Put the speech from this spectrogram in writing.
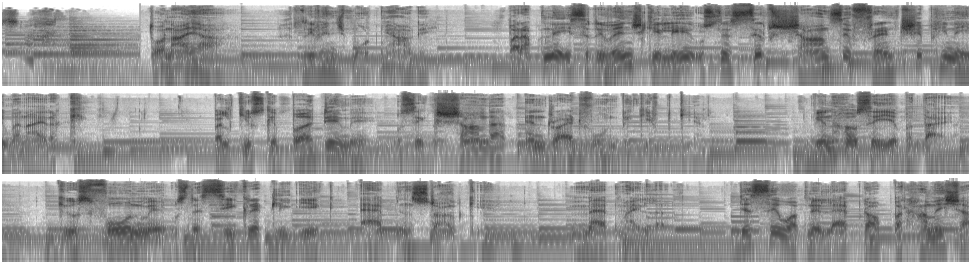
शान तो अनाया रिवेंज मोड में आ गई पर अपने इस रिवेंज के लिए उसने सिर्फ़ शान से फ्रेंडशिप ही नहीं बनाए रखी बल्कि उसके बर्थडे में उसे एक शानदार एंड्रॉयड फ़ोन भी गिफ्ट किया बिना उसे यह बताए कि उस फ़ोन में उसने सीक्रेटली एक ऐप इंस्टॉल की मैप माई लव जिससे वो अपने लैपटॉप पर हमेशा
